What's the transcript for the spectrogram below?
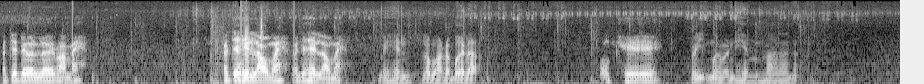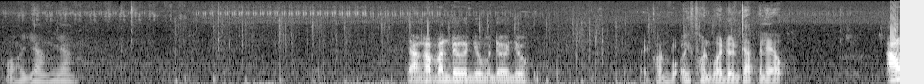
มันจะเดินเลยมาไหม มันจะเห็นเราไหม มันจะเห็นเราไหม ไม่เห็นระวังระเบิดแล้วโอเค เฮ้ยเหมือนมันเห็นมันมาแล้วนะอ๋อยังยังอย่างครับมันเดินอยู่มันเดินอยู่ ไอคอนวอยเอ้ยคอนวอยเดินกลับไปแล้ว เอ้า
